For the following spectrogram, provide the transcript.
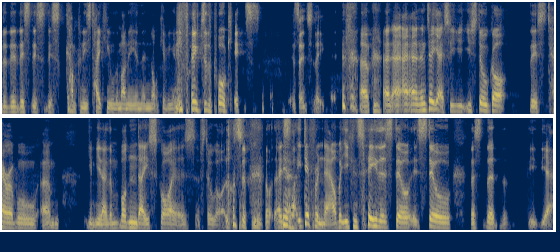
that this this this company's taking all the money and then not giving any food to the poor kids, essentially. Um, and, and and so yeah, so you you still got this terrible. Um, you, you know the modern day squires have still got lots of it's Yeah. slightly different now but you can see there's still it's still the, the yeah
